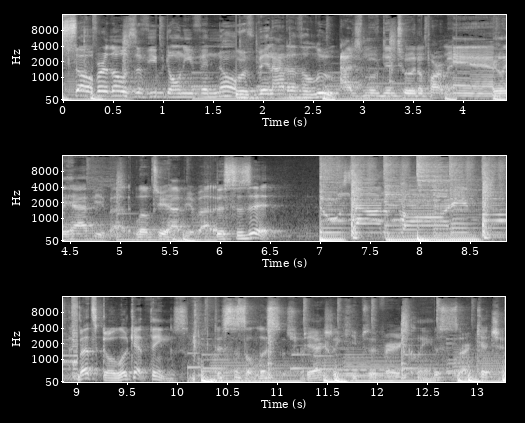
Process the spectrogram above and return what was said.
So for those of you who don't even know, who've been out of the loop, I just moved into an apartment and really happy about it. A little too happy about it. This is it. Let's go look at things. This is Alyssa's room. She actually keeps it very clean. This is our kitchen.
